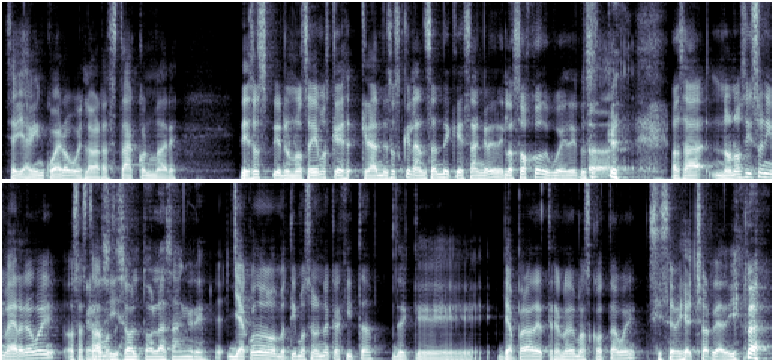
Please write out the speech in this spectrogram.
Se veía bien cuero, güey. La verdad estaba con madre. De esos, pero no sabíamos que, que eran de esos que lanzan de que sangre de los ojos, güey. de esos que- o sea, no nos hizo ni verga, güey. O sea, Pero estábamos. sí soltó la sangre. Ya cuando lo metimos en una cajita de que ya para de terreno de mascota, güey, sí se veía chorreadilla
